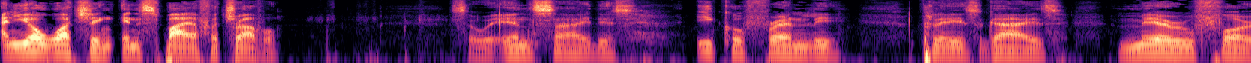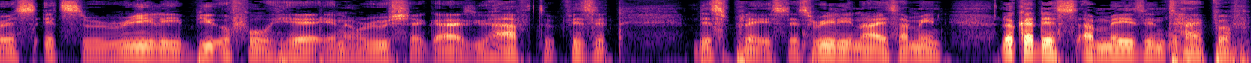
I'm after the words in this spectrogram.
and you're watching Inspire for Travel. So we're inside this eco-friendly place, guys. Meru Forest. It's really beautiful here in Arusha, guys. You have to visit this place. It's really nice. I mean, look at this amazing type of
